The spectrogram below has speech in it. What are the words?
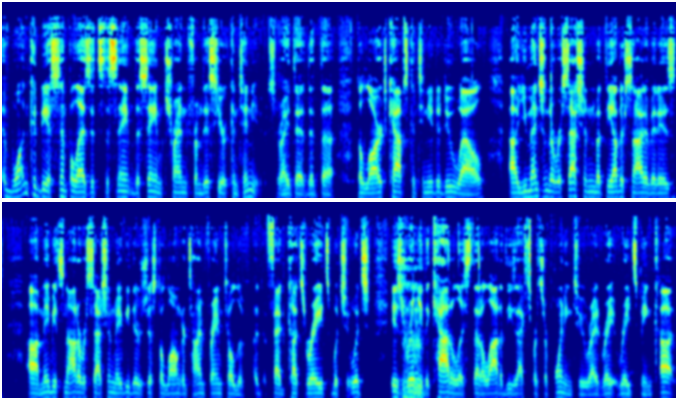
one could be as simple as it's the same the same trend from this year continues, right? That that the the large caps continue to do well. Uh, you mentioned a recession, but the other side of it is uh, maybe it's not a recession. Maybe there's just a longer time frame till the, uh, the Fed cuts rates, which which is mm-hmm. really the catalyst that a lot of these experts are pointing to. Right, Rate, rates being cut.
